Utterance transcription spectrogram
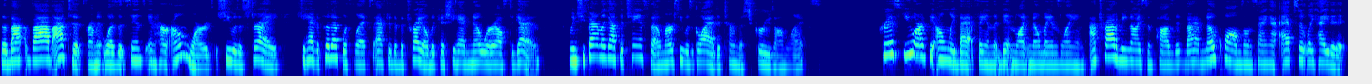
The vibe I took from it was that since, in her own words, she was astray, she had to put up with Lex after the betrayal because she had nowhere else to go. When she finally got the chance, though, Mercy was glad to turn the screws on Lex. Chris, you aren't the only Bat fan that didn't like No Man's Land. I try to be nice and positive, but I have no qualms on saying I absolutely hated it.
